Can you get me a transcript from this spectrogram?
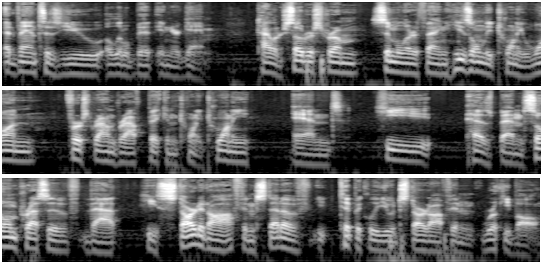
advances you a little bit in your game. Tyler Soderstrom, similar thing. He's only 21, first round draft pick in 2020, and he has been so impressive that he started off instead of typically you would start off in rookie ball,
